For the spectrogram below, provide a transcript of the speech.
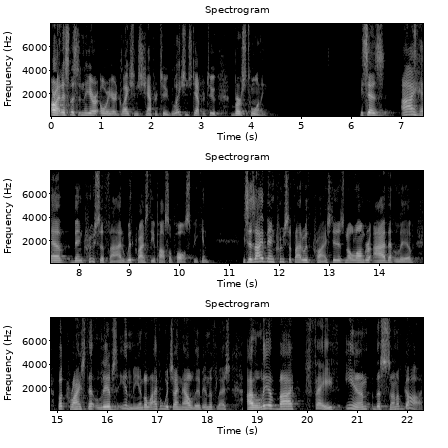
All right, let's listen here over here Galatians chapter 2. Galatians chapter 2, verse 20. He says, I have been crucified with Christ, the Apostle Paul speaking. He says, I have been crucified with Christ. It is no longer I that live, but Christ that lives in me. In the life of which I now live in the flesh, I live by faith in the Son of God.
